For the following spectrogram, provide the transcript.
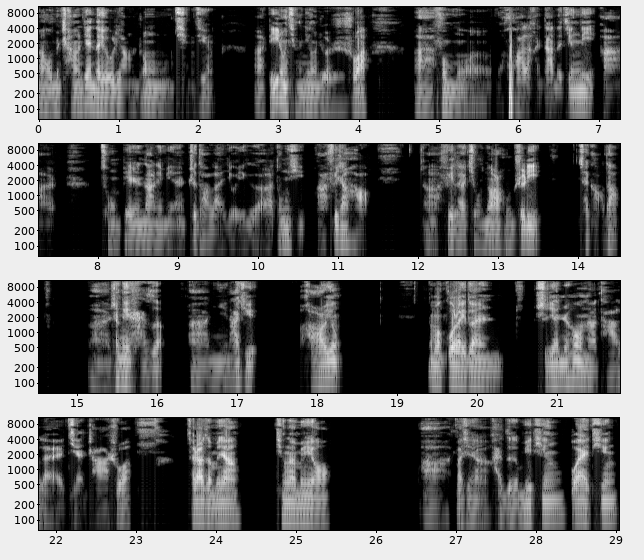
啊，我们常见的有两种情境啊。第一种情境就是说，啊，父母花了很大的精力啊，从别人那里面知道了有一个东西啊，非常好啊，费了九牛二虎之力才搞到啊，扔给孩子啊，你拿去好好用。那么过了一段时间之后呢，他来检查说材料怎么样，听了没有？啊，发现孩子没听，不爱听。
